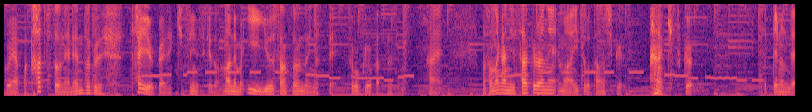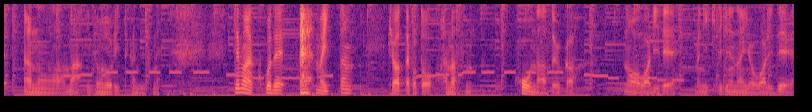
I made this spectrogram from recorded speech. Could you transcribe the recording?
これやっぱ勝つとね、連続で 体力がね、きついんですけど、まあでもいい有酸素運動になって、すごく良かったですね。はい。まあ、そんな感じでサークルはね、まあいつも楽しく きつくやってるんで、あのー、まあいつも通りって感じですね。で、まあここで まあ一旦今日あったことを話すコーナーというか、のは終わりで、まあ、日記的な内容は終わりで、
